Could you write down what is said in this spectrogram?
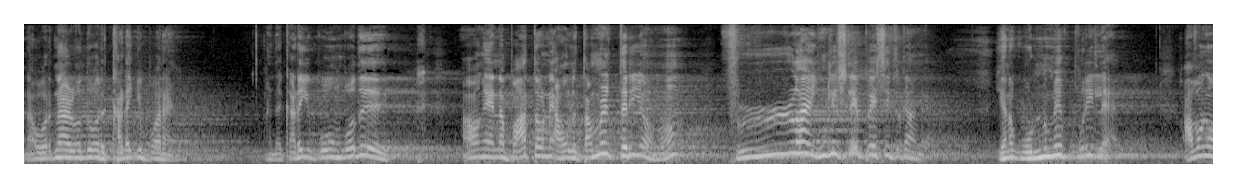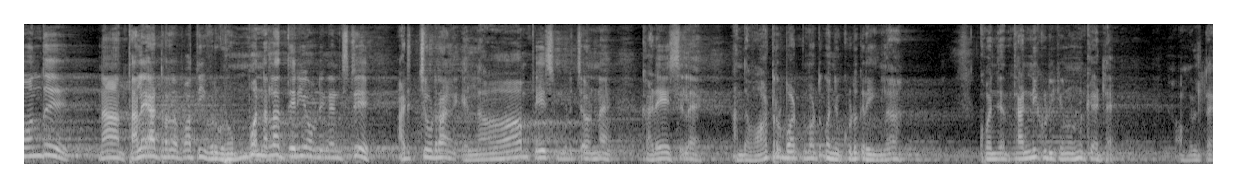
நான் ஒரு நாள் வந்து ஒரு கடைக்கு போகிறேன் அந்த கடைக்கு போகும்போது அவங்க என்னை பார்த்தோடனே அவங்களுக்கு தமிழ் தெரியும். ஃபுல்லாக இங்கிலீஷ்லேயே பேசிகிட்டு இருக்காங்க. எனக்கு ஒன்றுமே புரியல. அவங்க வந்து நான் தலையாட்டுறதை பார்த்து இவருக்கு ரொம்ப நல்லா தெரியும் அப்படின்னு நினச்சிட்டு அடிச்சு விடுறாங்க. எல்லாம் பேசி முடித்த உடனே கடைசியில் அந்த வாட்டர் பாட்டில் மட்டும் கொஞ்சம் கொடுக்குறீங்களா? கொஞ்சம் தண்ணி குடிக்கணும்னு கேட்டேன் அவங்கள்ட்ட.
